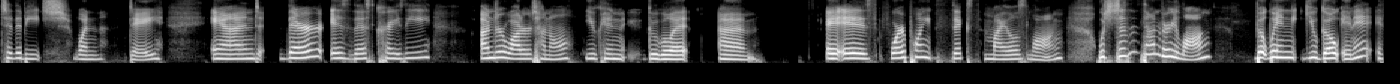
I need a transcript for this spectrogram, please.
to the beach one day, and there is this crazy underwater tunnel. You can Google it. Um, it is 4.6 miles long, which doesn't sound very long, but when you go in it, it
